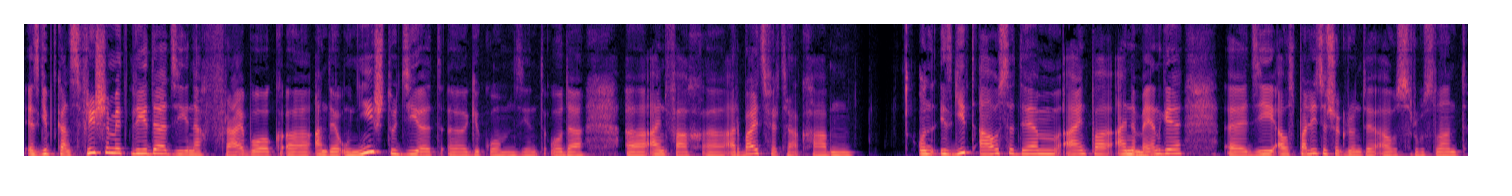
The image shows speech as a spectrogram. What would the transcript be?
Es gibt ganz frische Mitglieder, die nach Freiburg an der Uni studiert gekommen sind oder einfach Arbeitsvertrag haben. Und es gibt außerdem ein paar, eine Menge, äh, die aus politischen Gründen aus Russland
